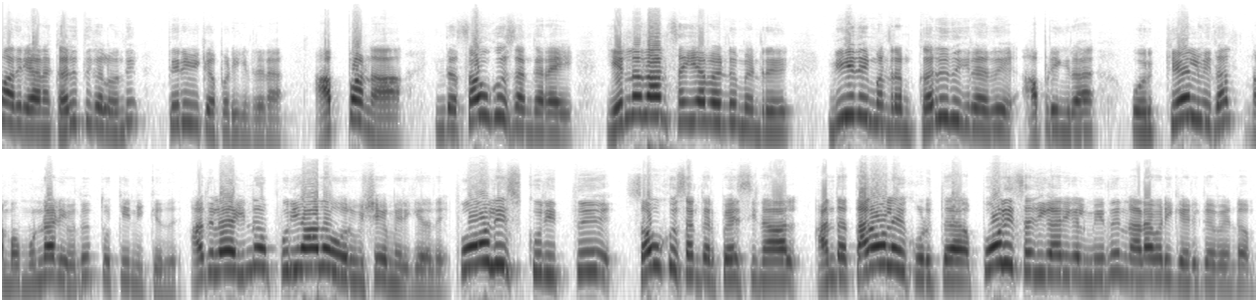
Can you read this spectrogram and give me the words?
மாதிரியான கருத்துக்கள் வந்து தெரிவிக்கப்படுகின்றன. அப்பனா இந்த சவுகு சங்கரை என்னதான் செய்ய வேண்டும் என்று நீதிமன்றம் கருதுகிறது அப்படிங்கிற ஒரு கேள்விதான் நம்ம முன்னாடி வந்து தூக்கி நிக்குது. அதுல இன்னும் புரியாத ஒரு விஷயம் இருக்கிறது. போலீஸ் குறித்து சவுக்கு சங்கர் பேசினால் அந்த தகவலை கொடுத்த போலீஸ் அதிகாரிகள் மீது நடவடிக்கை எடுக்க வேண்டும்.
